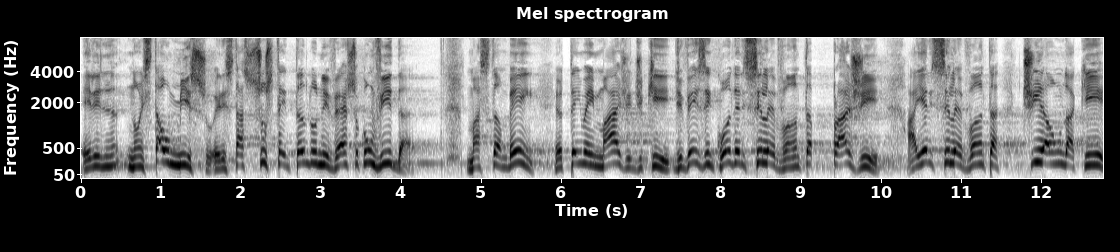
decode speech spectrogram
Ele não está omisso, ele está sustentando o universo com vida. Mas também eu tenho a imagem de que de vez em quando ele se levanta para agir. Aí ele se levanta, tira um daqui,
